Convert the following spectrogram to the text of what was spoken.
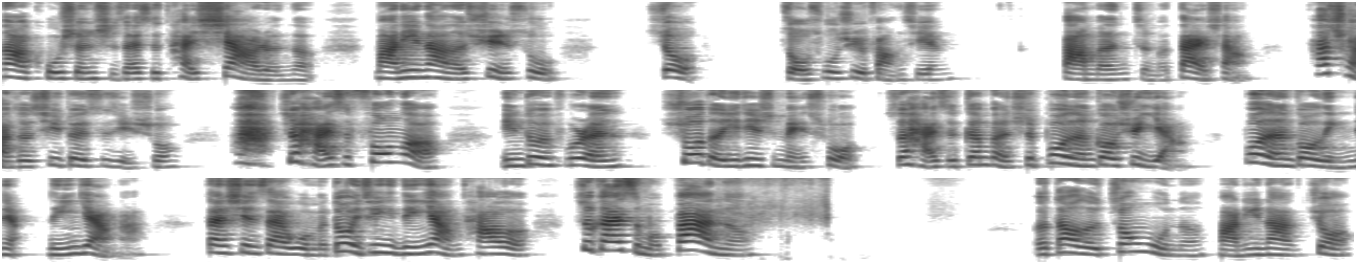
那哭声实在是太吓人了。玛丽娜呢，迅速就走出去房间，把门整个带上。她喘着气对自己说：“啊，这孩子疯了！林顿夫人说的一定是没错，这孩子根本是不能够去养。”不能够领养领养啊！但现在我们都已经领养他了，这该怎么办呢？而到了中午呢，玛丽娜就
